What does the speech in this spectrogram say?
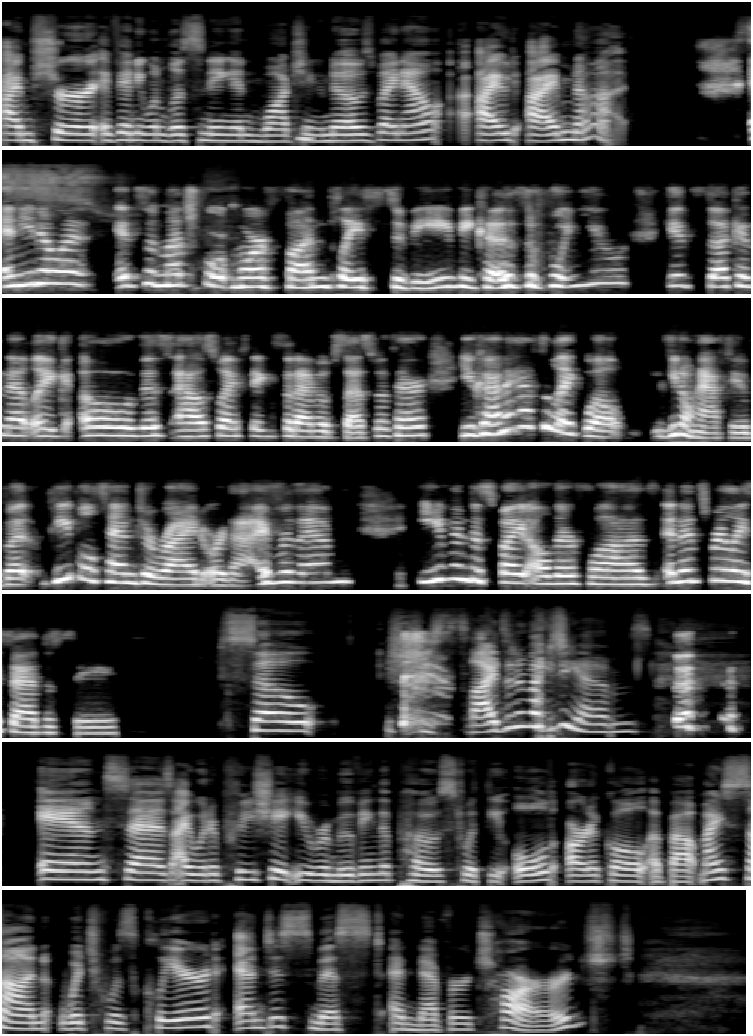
I'm sure if anyone listening and watching knows by now, I I'm not. And you know what? It's a much more fun place to be because when you get stuck in that, like, oh, this housewife thinks that I'm obsessed with her, you kind of have to, like, well, you don't have to, but people tend to ride or die for them, even despite all their flaws. And it's really sad to see. So she slides into my DMs and says, I would appreciate you removing the post with the old article about my son, which was cleared and dismissed and never charged.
